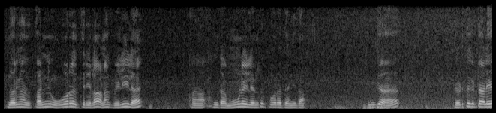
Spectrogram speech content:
இந்த வரைக்கும் அந்த தண்ணி ஓடுறது தெரியல ஆனால் வெளியில் அந்த மூலையிலேருந்து போகிற தண்ணி தான். இங்கே எடுத்துக்கிட்டாலே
